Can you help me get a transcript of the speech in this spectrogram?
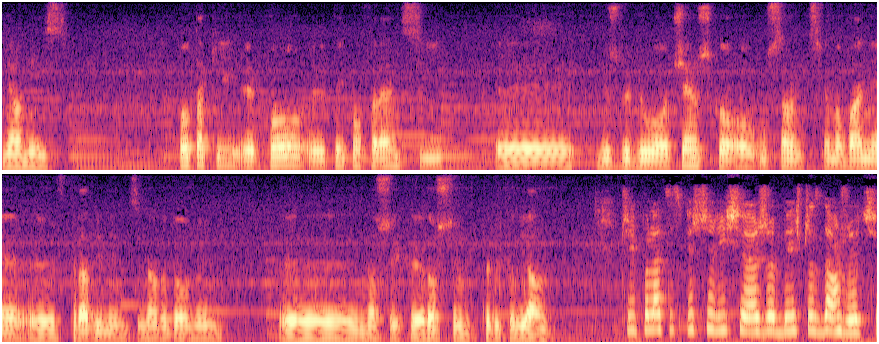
miała miejsce. Po, takiej, y, po y, tej konferencji już by było ciężko o usankcjonowanie w prawie międzynarodowym naszych roszczeń terytorialnych. Czyli Polacy spieszyli się, żeby jeszcze zdążyć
